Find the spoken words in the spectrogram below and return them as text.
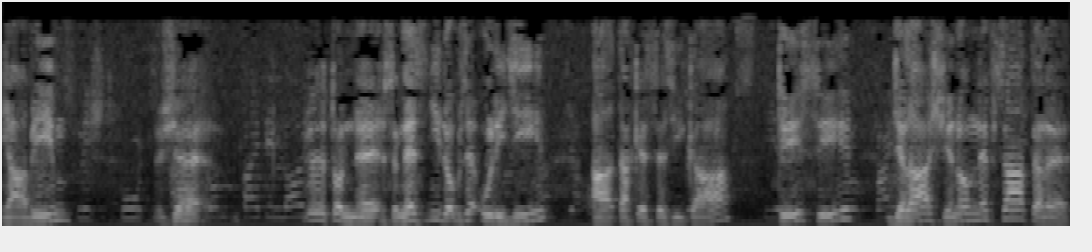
Já vím, že to ne, se nezní dobře u lidí a také se říká, ty si děláš jenom nepřátelé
